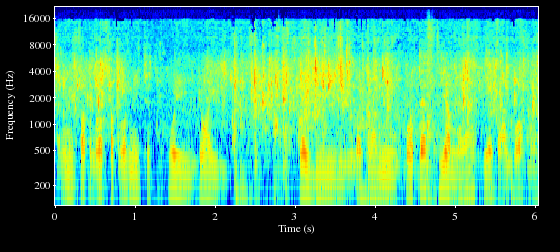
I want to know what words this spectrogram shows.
อันนี้มีสับปะรดสับปะรดนี้จะช่วยย่อยย่อยดีอยู่แล้วก็มีโพแทสเซียมนะที่อาจารย์บอกมา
